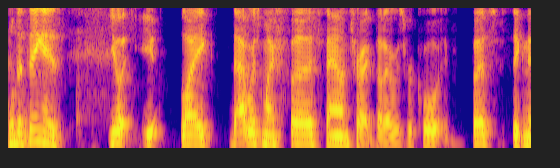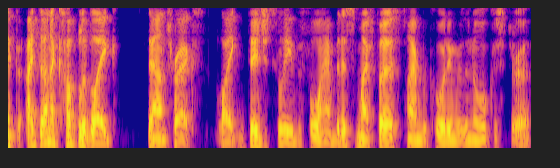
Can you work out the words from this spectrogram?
well the thing is you're you, like that was my first soundtrack that i was recording first significant i'd done a couple of like soundtracks like digitally beforehand but this was my first time recording with an orchestra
